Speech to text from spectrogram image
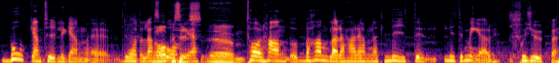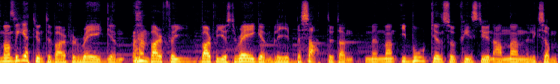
Boken tydligen, eh, du hade läst Ja, på precis. om det, Ehm, tar hand och behandlar det här ämnet lite, lite mer på djupet. Man vet ju inte varför Reagan, varför, varför just Reagan blir besatt. Utan, men man, i boken så finns det ju en annan liksom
